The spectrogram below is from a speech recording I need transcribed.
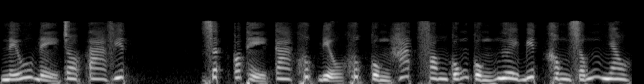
Nếu để cho ta viết. Rất có thể ca khúc điệu khúc cùng hát phong cũng cùng ngươi biết không giống nhau.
